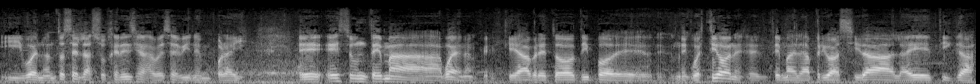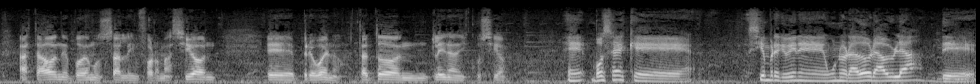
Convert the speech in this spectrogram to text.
y bueno, entonces las sugerencias a veces vienen por ahí. Eh, es un tema, bueno, que, que abre todo tipo de, de cuestiones, el tema de la privacidad, la ética, hasta dónde podemos usar la información, eh, pero bueno, está todo en plena discusión. Eh, Vos sabés que siempre que viene un orador habla de,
